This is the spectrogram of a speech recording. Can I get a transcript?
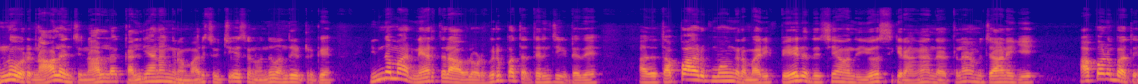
இன்னும் ஒரு நாலஞ்சு நாளில் கல்யாணங்கிற மாதிரி சுச்சுவேஷன் வந்து வந்துகிட்டு இருக்கு. இந்த மாதிரி நேரத்தில் அவளோட விருப்பத்தை தெரிஞ்சுக்கிட்டது அது தப்பாக இருக்குமோங்கிற மாதிரி பேரதிர்ச்சியாக வந்து யோசிக்கிறாங்க. அந்த இடத்துல நம்ம ஜானகி அப்போன்னு பார்த்து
